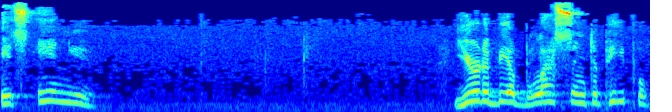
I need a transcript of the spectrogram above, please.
It's in you. You're to be a blessing to people.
